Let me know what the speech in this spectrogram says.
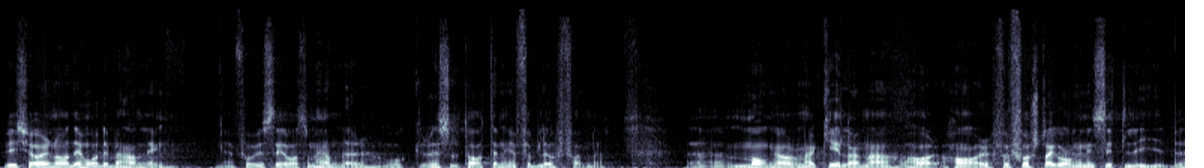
vi kör en ADHD-behandling. Här får vi se vad som händer och resultaten är förbluffande. Eh, många av de här killarna har, har för första gången i sitt liv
